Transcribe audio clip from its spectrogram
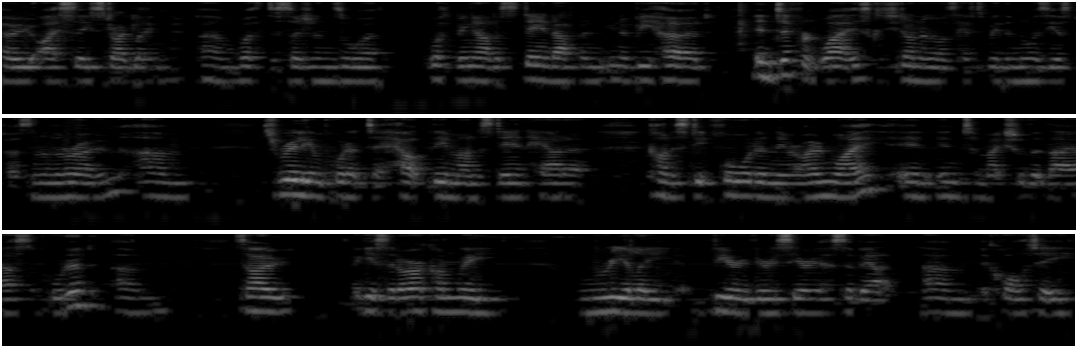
who I see struggling um, with decisions or with being able to stand up and you know be heard in different ways because you don't always have to be the noisiest person in the room. Um, it's really important to help them understand how to kind of step forward in their own way and, and to make sure that they are supported. Um, so I guess at Aurecon we really very very serious about um, equality,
